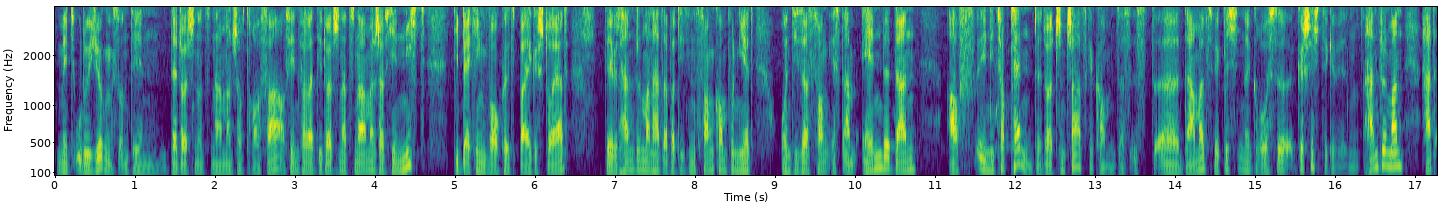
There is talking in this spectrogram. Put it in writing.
mit Udo Jürgens und den, der deutschen Nationalmannschaft drauf war. Auf jeden Fall hat die deutsche Nationalmannschaft hier nicht die Backing Vocals beigesteuert. David Hanselmann hat aber diesen Song komponiert und dieser Song ist am Ende dann auf, in die Top Ten der deutschen Charts gekommen. Das ist äh, damals wirklich eine große Geschichte gewesen. Hanselmann hat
